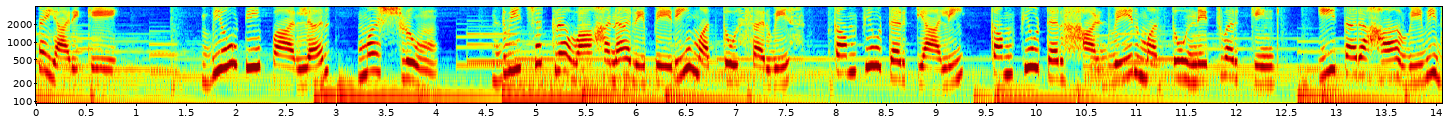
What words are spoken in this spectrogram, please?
ತಯಾರಿಕೆ. ಬ್ಯೂಟಿ ಪಾರ್ಲರ್, ಮಶ್ರೂಮ್, ದ್ವಿಚಕ್ರ ವಾಹನ ರಿಪೇರಿ ಮತ್ತು service, computer tally, computer hardware ಮತ್ತು ನೆಟ್ವರ್ಕಿಂಗ್. ಈ ತರಹ ವಿವಿಧ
